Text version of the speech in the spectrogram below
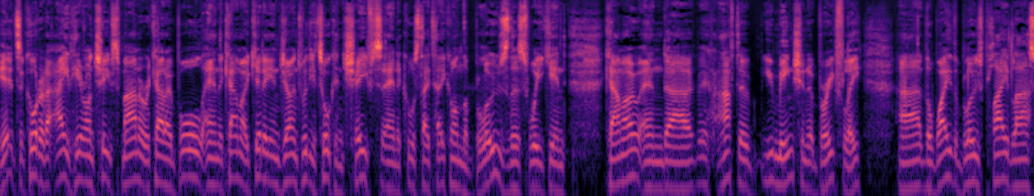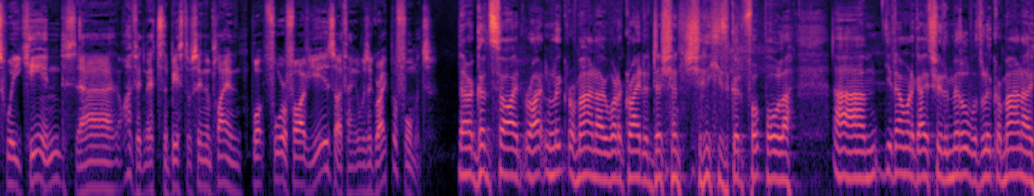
Yeah, it's a quarter to eight here on Chiefs Mana. Riccardo Ball and the Kamo Kid Ian Jones with you talking Chiefs. And of course, they take on the Blues this weekend, Kamo. And uh, after you mentioned it briefly, uh, the way the Blues played last weekend, uh, I think that's the best I've seen them play in, what, four or five years, I think. It was a great performance. They're a good side, right? And Luke Romano, what a great addition. He's a good footballer. Um, you don't want to go through the middle with Luke Romano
